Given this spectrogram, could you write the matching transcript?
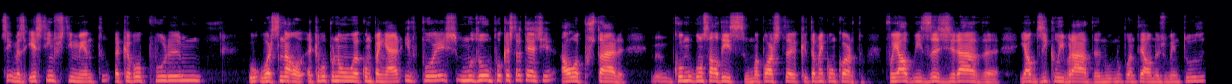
Sim, mas este investimento acabou por. Um, o Arsenal acabou por não o acompanhar e depois mudou um pouco a estratégia ao apostar, hum, como o Gonçalo disse, uma aposta que também concordo, foi algo exagerada e algo desequilibrada no, no plantel, na juventude,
